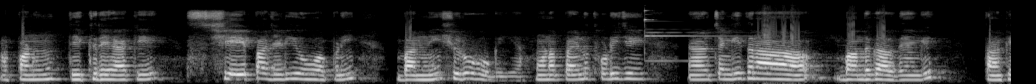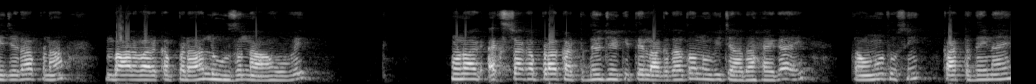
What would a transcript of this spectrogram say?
ਆਪਾਂ ਨੂੰ ਦਿਖ ਰਿਹਾ ਕਿ ਸ਼ੇਪ ਆ ਜਿਹੜੀ ਉਹ ਆਪਣੀ ਬਣਨੀ ਸ਼ੁਰੂ ਹੋ ਗਈ ਆ। ਹੁਣ ਆਪਾਂ ਇਹਨੂੰ ਥੋੜੀ ਜਿਹੀ ਚੰਗੀ ਤਰ੍ਹਾਂ ਬੰਦ ਕਰ ਦਿਆਂਗੇ ਤਾਂ ਕਿ ਜਿਹੜਾ ਆਪਣਾ ਬਾਰ-ਬਾਰ ਕੱਪੜਾ ਲੂਜ਼ ਨਾ ਹੋਵੇ। ਹੁਣ ਐਕਸਟਰਾ ਕੱਪੜਾ ਕੱਟ ਦਿਓ, ਜੇ ਕਿਤੇ ਲੱਗਦਾ ਤੁਹਾਨੂੰ ਵੀ ਜ਼ਿਆਦਾ ਹੈਗਾ ਏ, ਤਾਂ ਉਹਨੂੰ ਤੁਸੀਂ ਕੱਟ ਦੇਣਾ ਏ।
